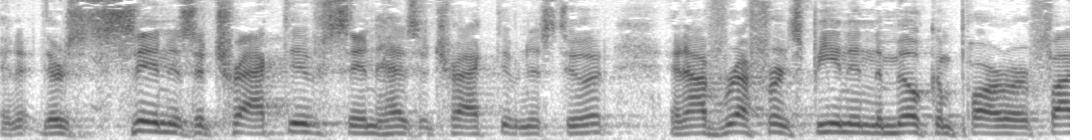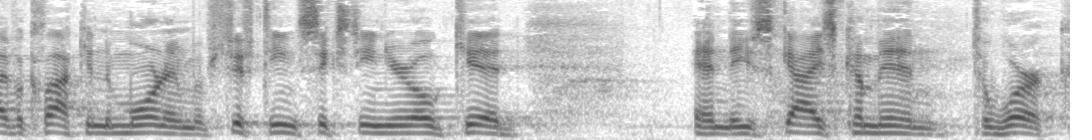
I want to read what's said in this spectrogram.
and there's sin is attractive. Sin has attractiveness to it. And I've referenced being in the milking parlor at 5 o'clock in the morning with a 15, 16 year old kid. And these guys come in to work.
